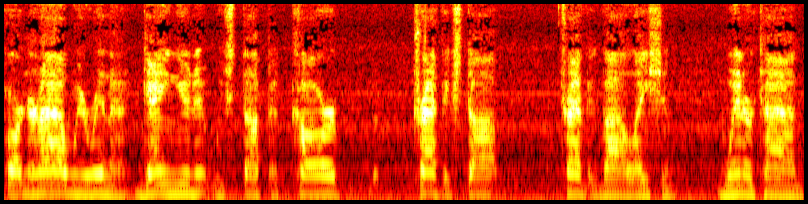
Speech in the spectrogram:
Partner and I, we were in a gang unit. We stopped a car, traffic stop, traffic violation, winter time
